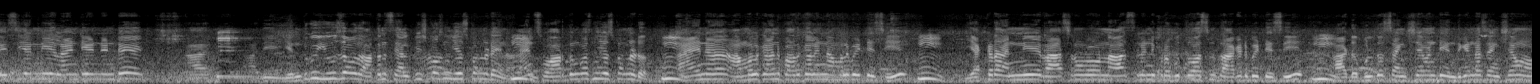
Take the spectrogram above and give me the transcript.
చేసి అన్ని ఎలాంటి ఏంటంటే అది ఎందుకు యూజ్ అవ్వదు? అతను సెల్ఫిష్ కోసం చేసుకున్నాడు ఆయన. ఆయన స్వార్థం కోసం చేసుకున్నాడు ఆయన అమలు కాని పథకాలన్నీ అమలు పెట్టేసి ఎక్కడ అన్ని రాష్ట్రంలో ఉన్న ఆస్తులన్నీ ప్రభుత్వ ఆస్తులు తాకట్టు పెట్టేసి ఆ డబ్బులతో సంక్షేమం అంటే ఎందుకంటే సంక్షేమం.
